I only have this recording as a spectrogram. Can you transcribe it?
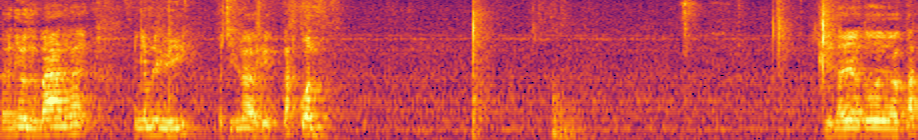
Cái điều thứ ba nữa ấy, anh em lưu ý đó chính là việc cắt quân. Thì đây là tôi ờ, cắt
